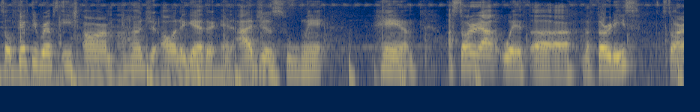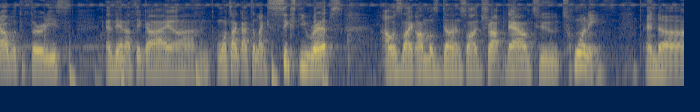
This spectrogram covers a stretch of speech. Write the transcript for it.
So 50 reps each arm, 100 all together, and I just went ham. I started out with uh, the 30s. Started out with the 30s, and then I think I um, once I got to like 60 reps, I was like almost done. So I dropped down to 20 and uh,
